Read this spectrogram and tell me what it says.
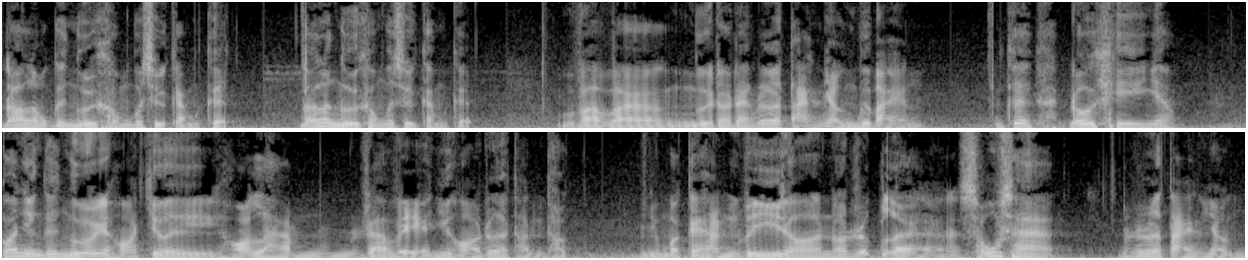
đó là một cái người không có sự cam kết. Đó là người không có sự cam kết. Và và người đó đang rất là tàn nhẫn với bạn. Cái, đôi khi nha, có những cái người họ chơi, họ làm ra vẻ như họ rất là thành thật nhưng mà cái hành vi đó nó rất là xấu xa, nó rất là tàn nhẫn.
